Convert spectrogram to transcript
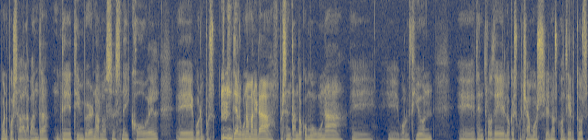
bueno pues a la banda de Tim Byrne a los Snake Oil eh, bueno pues de alguna manera presentando como una eh, evolución eh, dentro de lo que escuchamos en los conciertos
